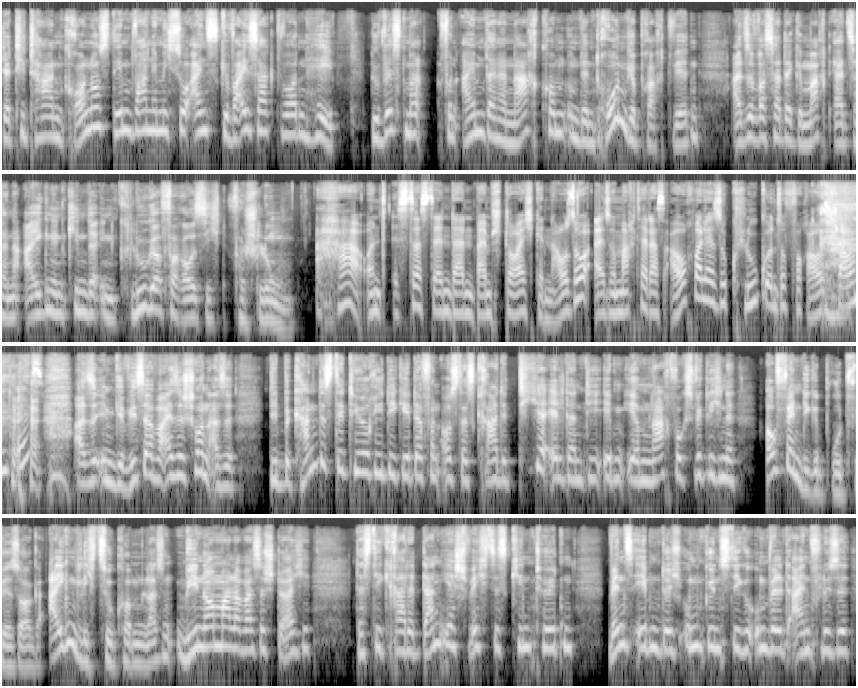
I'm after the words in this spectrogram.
Der Titan Kronos, dem war nämlich so einst geweissagt worden, hey, du wirst mal von einem deiner Nachkommen um den Thron gebracht werden. Also was hat er gemacht? Er hat seine eigenen Kinder in kluger Voraussicht verschlungen. Aha, und ist das denn dann beim Storch genauso? Also macht er das auch, weil er so klug und so vorausschauend ist? also in gewisser Weise schon. Also die bekannteste Theorie, die geht davon aus, dass gerade Tiereltern, die eben ihrem Nachwuchs wirklich eine aufwendige Brutfürsorge eigentlich zukommen lassen, wie normalerweise Störche, dass die gerade dann ihr schwächstes Kind töten, wenn es eben durch ungünstige Umwelteinflüsse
